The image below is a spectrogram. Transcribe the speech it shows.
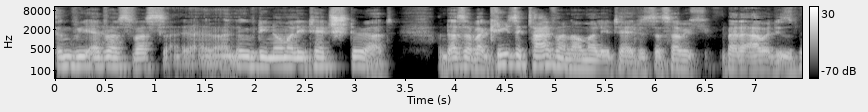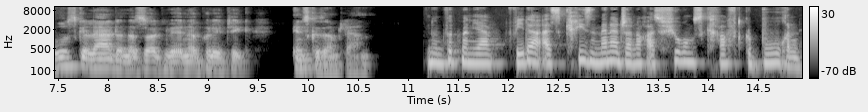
irgendwie etwas, was äh, irgendwie die Normalität stört. Und dass aber Krise Teil von Normalität ist, das habe ich bei der Arbeit dieses Buchs gelernt und das sollten wir in der Politik insgesamt lernen. Nun wird man ja weder als Krisenmanager noch als Führungskraft geboren.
